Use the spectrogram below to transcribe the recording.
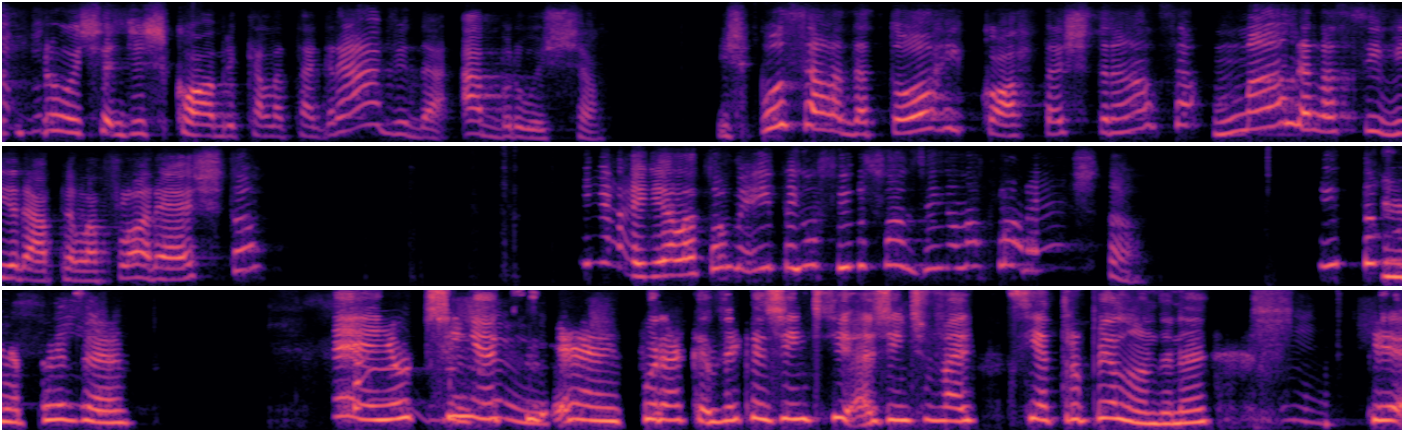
a bruxa descobre que ela está grávida, a bruxa expulsa ela da torre, corta as tranças, manda ela se virar pela floresta. E aí ela também tem um filho sozinha na floresta. Então, é, pois assim, é. É, eu tinha aqui, é, por ac- ver que a gente, a gente vai se atropelando, né? hum, Que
